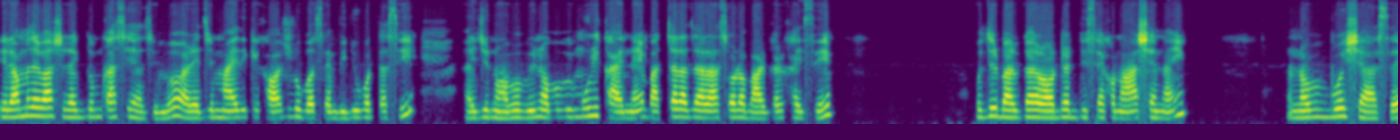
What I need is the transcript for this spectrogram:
এরা আমাদের বাসার একদম কাছে আছিল। আর এই যে মায়ের দিকে খাওয়া শুরু করছে, আমি ভিডিও করতেছি। এই যে নববী নববী মুড়ি খায় নাই। বাচ্চারা যারা আছে, ওরা বার্গার খাইছে। ওদের বার্গার অর্ডার দিছে, এখনও আসে নাই। নববী বসে আছে।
